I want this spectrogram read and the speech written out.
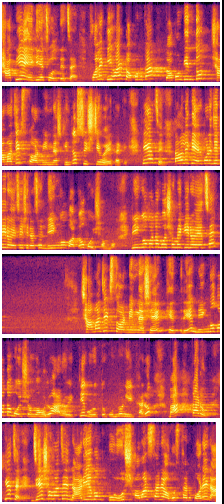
ছাপিয়ে এগিয়ে চলতে চায়। ফলে কি হয়? তখনকার, তখন কিন্তু সামাজিক স্তর বিন্যাস কিন্তু সৃষ্টি হয়ে থাকে। ঠিক আছে? তাহলে কি এরপরে যেটি রয়েছে সেটা হচ্ছে লিঙ্গগত বৈষম্য। লিঙ্গগত বৈষম্যে কি রয়েছে? সামাজিক স্তর বিন্যাসের ক্ষেত্রে লিঙ্গগত বৈষম্য হলো আরও একটি গুরুত্বপূর্ণ নির্ধারক বা কারণ। ঠিক আছে? যে সমাজে নারী এবং পুরুষ সমান স্থানে অবস্থান করে না,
